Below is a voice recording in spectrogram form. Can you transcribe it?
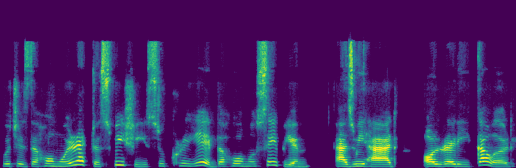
which is the Homo erectus species, to create the Homo sapien, as we had already covered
